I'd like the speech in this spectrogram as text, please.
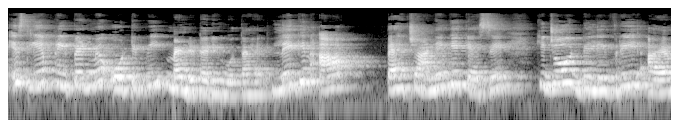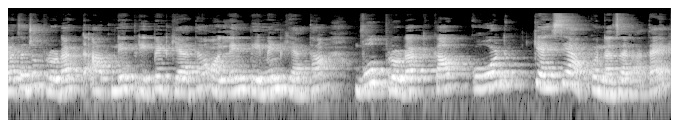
इसलिए प्रीपेड में ओटीपी मैंडेटरी होता है, लेकिन आप पहचानेंगे कैसे कि जो डिलीवरी आया मतलब जो प्रोडक्ट आपने प्रीपेड किया था ऑनलाइन पेमेंट किया था, वो प्रोडक्ट का कोड कैसे आपको नज़र आता है?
